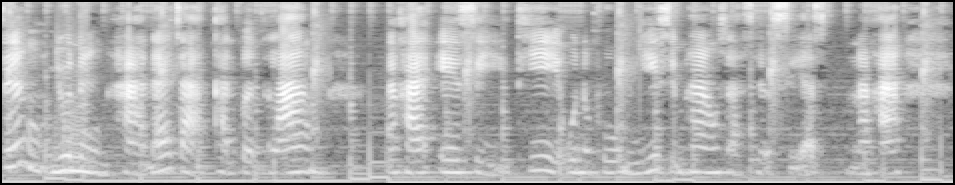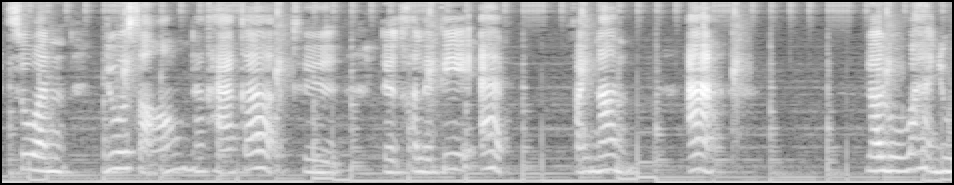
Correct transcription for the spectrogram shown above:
ซึ่ง U 1หาได้จากการเปิดตารางนะคะ A4 ที่อุณหภูมิ 25 องศาเซลเซียสนะคะ ส่วน U 2นะคะก็คือ the quality at final อะ เรารู้ว่า U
